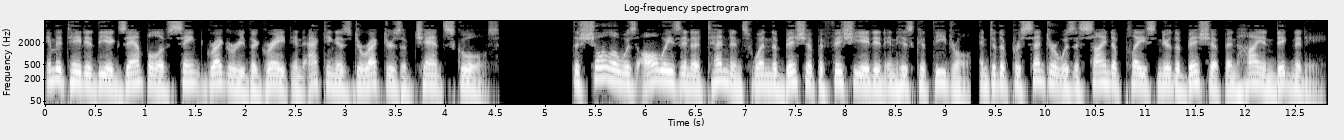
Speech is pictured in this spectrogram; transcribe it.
imitated the example of Saint Gregory the Great in acting as directors of chant schools. The schola was always in attendance when the bishop officiated in his cathedral, and to the precentor was assigned a place near the bishop and high in dignity.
